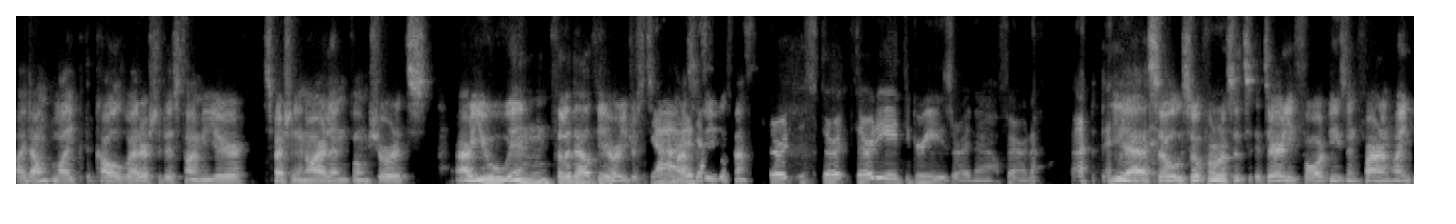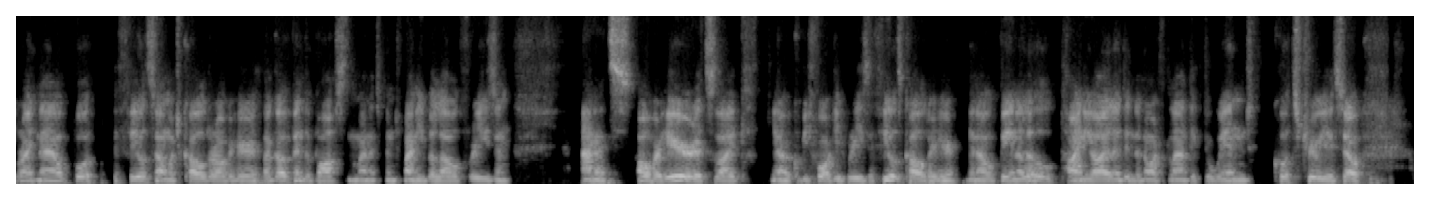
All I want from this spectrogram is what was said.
I don't like the cold weather, so this time of year, especially in Ireland. But I'm sure it's are you in Philadelphia or are you just yeah, massive Eagles fan? 30, it's 38 degrees right now. Fair enough. yeah, so so for us it's it's early 40s in Fahrenheit right now, but it feels so much colder over here. Like I've been to Boston when it's been 20 below freezing. And it's over here, it's like, you know, it could be 40 degrees. It feels colder here, you know, being a little tiny island in the North Atlantic, the wind cuts through you. So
